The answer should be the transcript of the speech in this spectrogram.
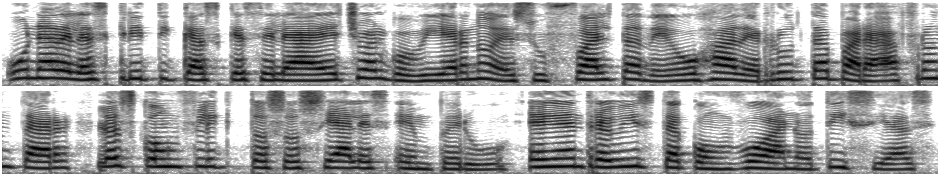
Una de las críticas que se le ha hecho al gobierno es su falta de hoja de ruta para afrontar los conflictos sociales en Perú. En entrevista con VOA Noticias,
